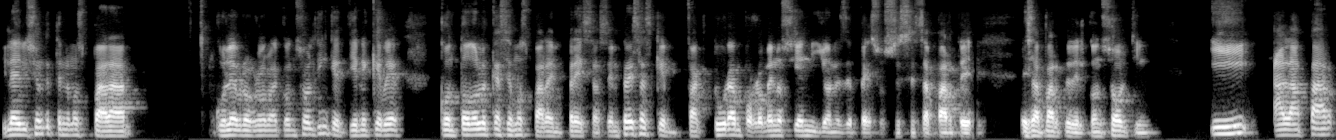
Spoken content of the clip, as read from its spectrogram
y la división que tenemos para Culebro Global Consulting, que tiene que ver con todo lo que hacemos para empresas, empresas que facturan por lo menos 100 millones de pesos, es esa parte, esa parte del consulting. Y a la par,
